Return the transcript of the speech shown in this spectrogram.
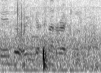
kid or you got center wrecking?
